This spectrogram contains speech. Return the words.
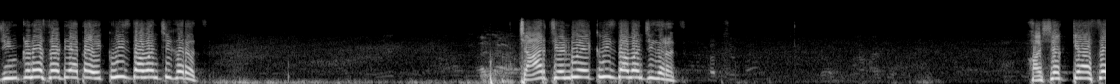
जिंकण्यासाठी आता एकवीस धावांची गरज. चार चेंडू एकवीस धावांची गरज. अशक्य असं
